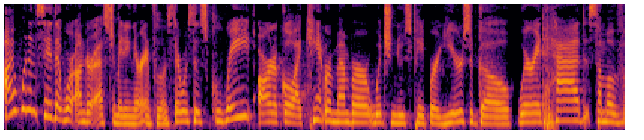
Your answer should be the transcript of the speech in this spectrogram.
I wouldn't say that we're underestimating their influence. There was this great article, I can't remember which newspaper years ago, where it had some of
